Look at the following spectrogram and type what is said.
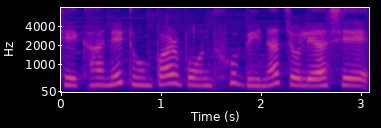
সেখানে টুম্পার বন্ধু বিনা চলে আসে।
